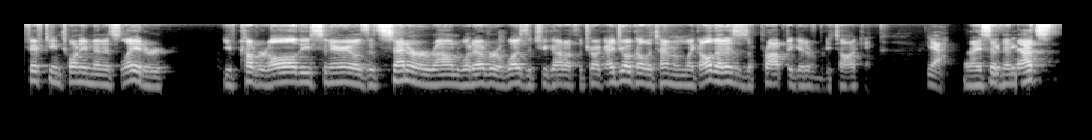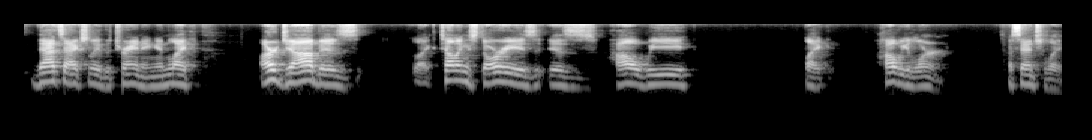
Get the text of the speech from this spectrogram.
15, 20 minutes later, you've covered all these scenarios that center around whatever it was that you got off the truck. I joke all the time. I'm like, all that is is a prop to get everybody talking. Yeah. And I said, then that's that's actually the training. And like our job is like telling stories is how we like how we learn essentially.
